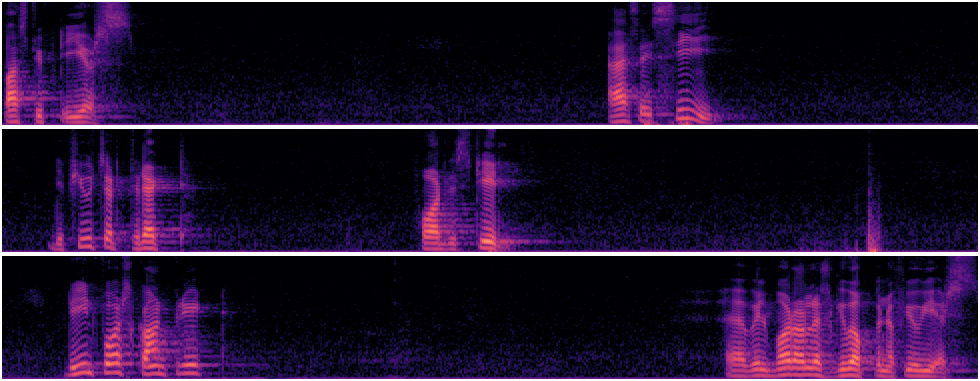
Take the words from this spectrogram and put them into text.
past 50 years. As I see the future threat for the steel, reinforced concrete uh, will more or less give up in a few years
